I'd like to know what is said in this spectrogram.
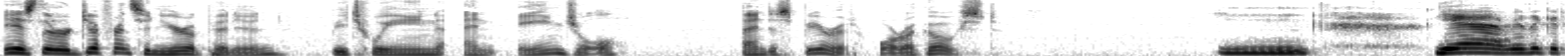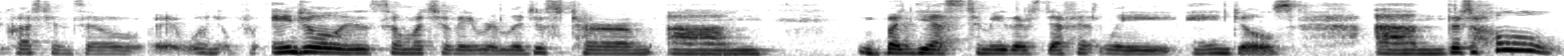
Is there a difference, in your opinion, between an angel and a spirit or a ghost? Mm, yeah, really good question. So, uh, when angel is so much of a religious term, um, but yes, to me, there's definitely angels. Um, there's a whole.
